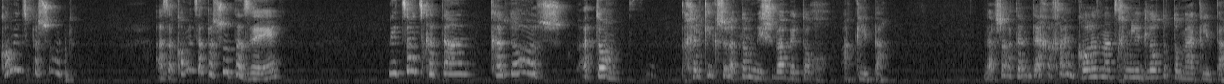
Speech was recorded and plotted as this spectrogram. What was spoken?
קומץ פשוט. אז הקומץ הפשוט הזה, ניצוץ קטן, קדוש, אטום, חלקיק של אטום נשבע בתוך הקליפה. ועכשיו אתם דרך החיים כל הזמן צריכים לדלות אותו מהקליפה.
